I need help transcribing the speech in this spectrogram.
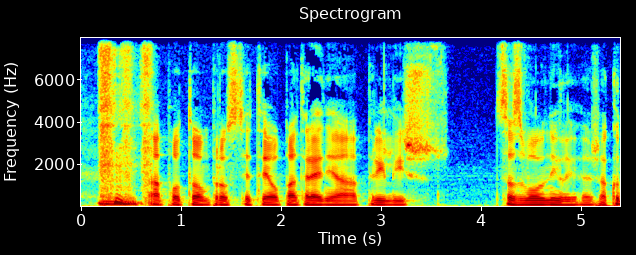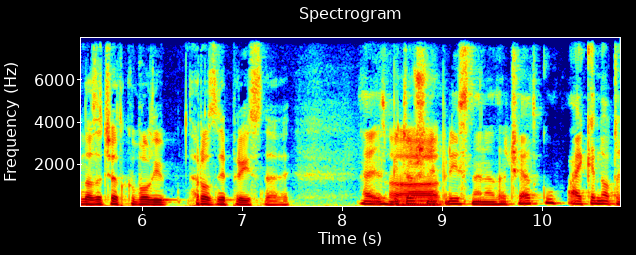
a potom proste tie opatrenia príliš sa zvolnili. Vieš. Ako na začiatku boli hrozne prísne. Aj zbytočne a... prísne na začiatku. Aj keď no to,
